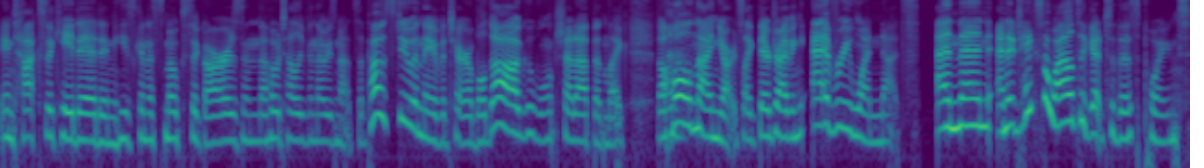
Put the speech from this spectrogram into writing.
intoxicated and he's gonna smoke cigars in the hotel even though he's not supposed to and they have a terrible dog dog who won't shut up and like the uh-huh. whole nine yards. Like they're driving everyone nuts. And then, and it takes a while to get to this point.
